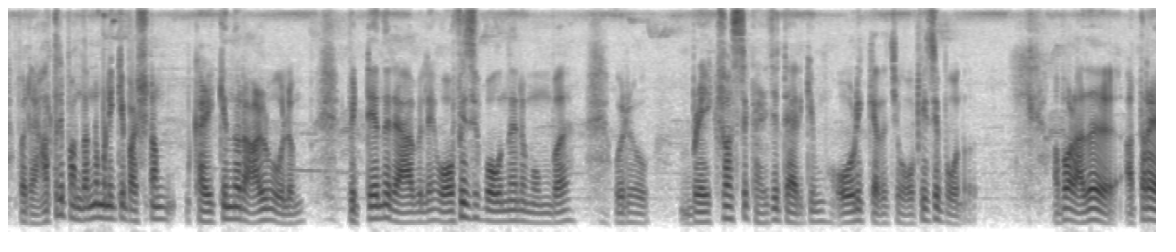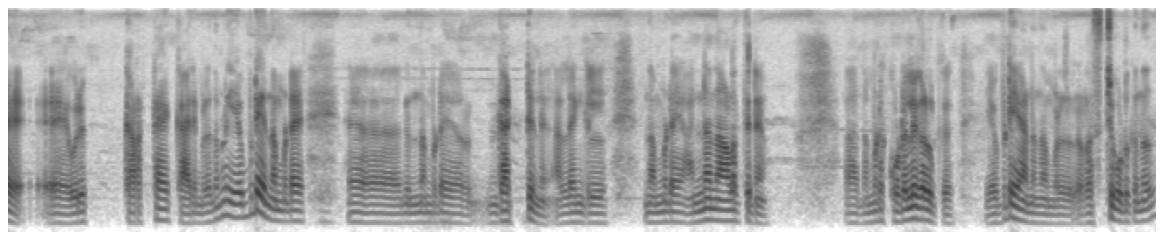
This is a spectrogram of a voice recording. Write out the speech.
അപ്പോൾ രാത്രി പന്ത്രണ്ട് മണിക്ക് ഭക്ഷണം കഴിക്കുന്ന ഒരാൾ പോലും പിറ്റേന്ന് രാവിലെ ഓഫീസിൽ പോകുന്നതിന് മുമ്പ് ഒരു ബ്രേക്ക്ഫാസ്റ്റ് കഴിച്ചിട്ടായിരിക്കും ഓടിക്കതച്ച് ഓഫീസിൽ പോകുന്നത്. അപ്പോൾ അത് അത്ര ഒരു കറക്റ്റായ കാര്യമല്ല. നമ്മൾ എവിടെ നമ്മുടെ നമ്മുടെ ഗട്ടിന് അല്ലെങ്കിൽ നമ്മുടെ അന്നനാളത്തിന് നമ്മുടെ കുടലുകൾക്ക് എവിടെയാണ് നമ്മൾ റെസ്റ്റ് കൊടുക്കുന്നത്?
